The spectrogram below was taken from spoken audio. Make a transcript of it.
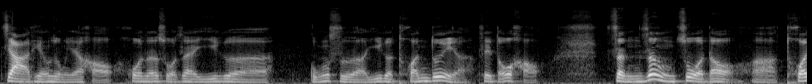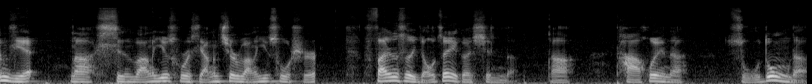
家庭中也好，或者说在一个公司啊、一个团队啊，这都好，真正做到啊团结，那心往一处想，劲儿往一处使。凡是有这个心的啊，他会呢主动的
